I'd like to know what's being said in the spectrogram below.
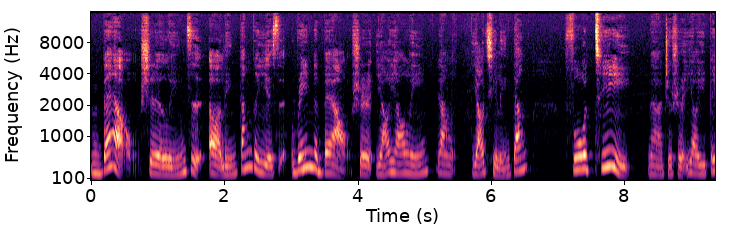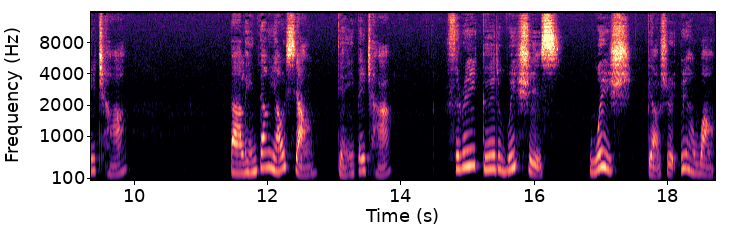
tea，bell 是铃子呃铃铛的意思，ring the bell 是摇摇铃，让摇起铃铛。For tea 那就是要一杯茶，把铃铛摇响，点一杯茶。Three good wishes。Wish 表示愿望，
